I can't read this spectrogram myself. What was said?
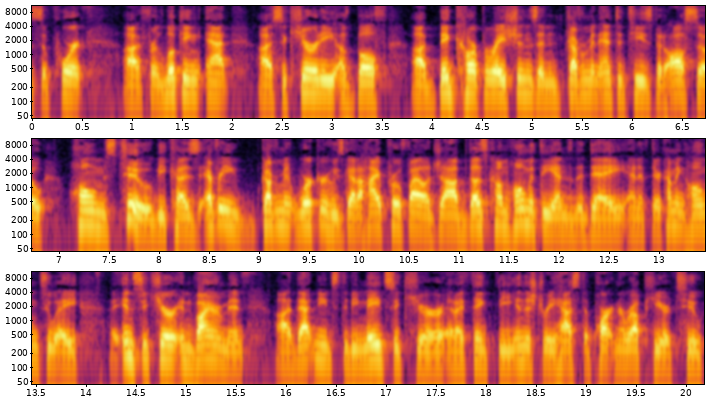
support uh, for looking at uh, security of both uh, big corporations and government entities, but also homes too, because every government worker who's got a high profile job does come home at the end of the day. And if they're coming home to a, insecure environment, uh, that needs to be made secure. And I think the industry has to partner up here to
